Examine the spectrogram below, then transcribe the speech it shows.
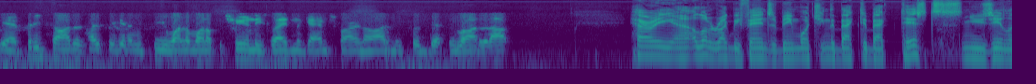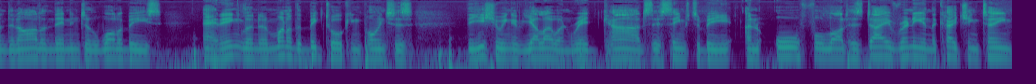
yeah, pretty excited. Hopefully, get him a few one-on-one opportunities late in the game tomorrow night, and he could definitely light it up. Harry, uh, a lot of rugby fans have been watching the back to back tests, New Zealand and Ireland, then into the Wallabies and England. And one of the big talking points is the issuing of yellow and red cards. There seems to be an awful lot. Has Dave Rennie and the coaching team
